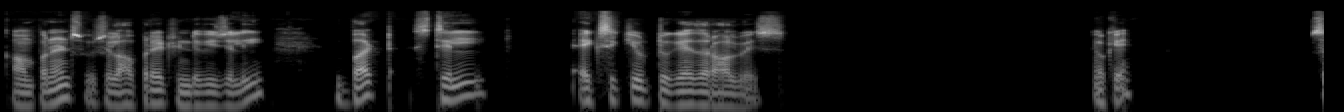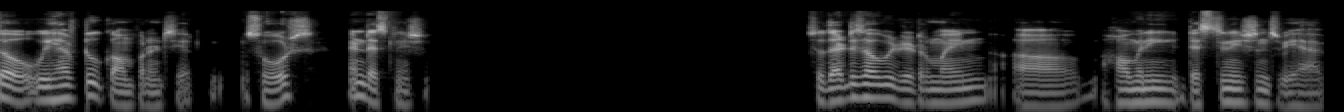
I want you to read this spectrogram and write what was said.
components which will operate individually, but still execute together always. Okay. So we have two components here, source and destination. So that is how we determine uh, how many destinations we have.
